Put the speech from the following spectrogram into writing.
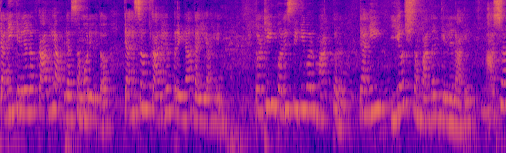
त्यांनी केलेलं कार्य आपल्यासमोर येतं. त्यांचं कार्य प्रेरणादायी आहे. कठीण परिस्थितीवर मात करत. त्यांनी यश संपादन केलेलं आहे. अशा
